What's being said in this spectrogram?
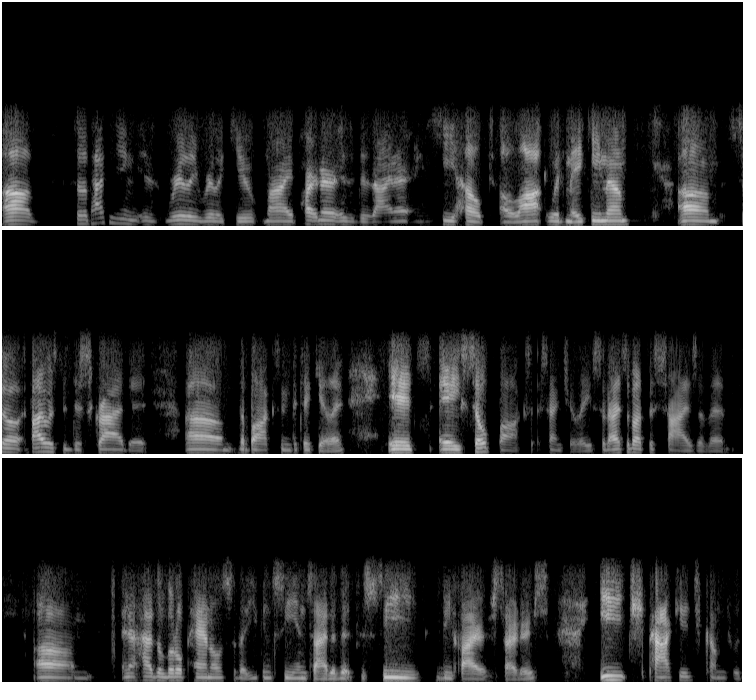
Uh, so the packaging is really really cute. My partner is a designer and he helped a lot with making them. Um, so if I was to describe it, um, the box in particular. It's a soap box essentially, so that's about the size of it. Um, and it has a little panel so that you can see inside of it to see the fire starters. Each package comes with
